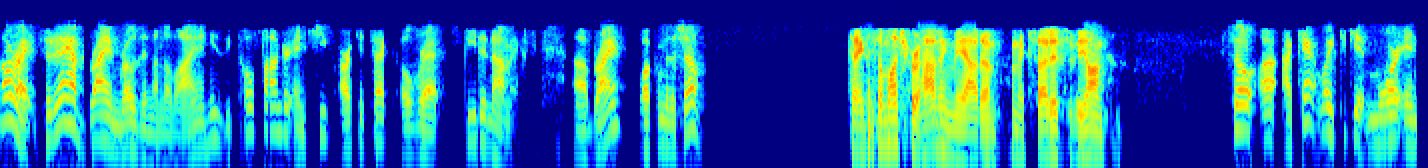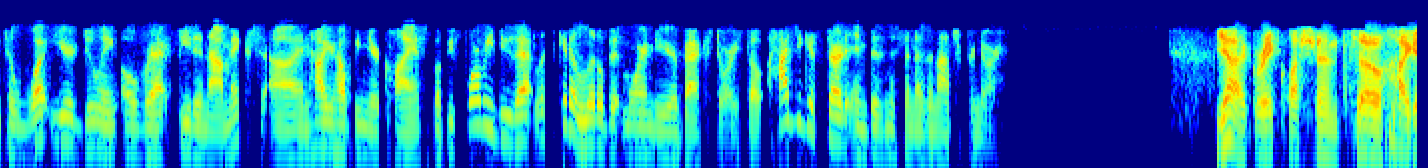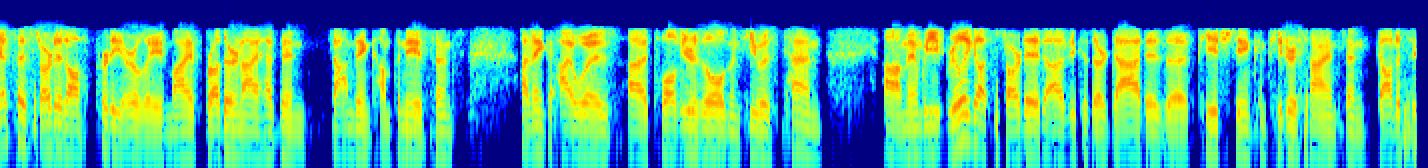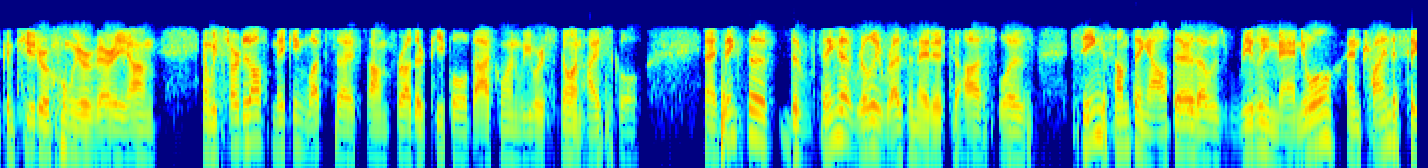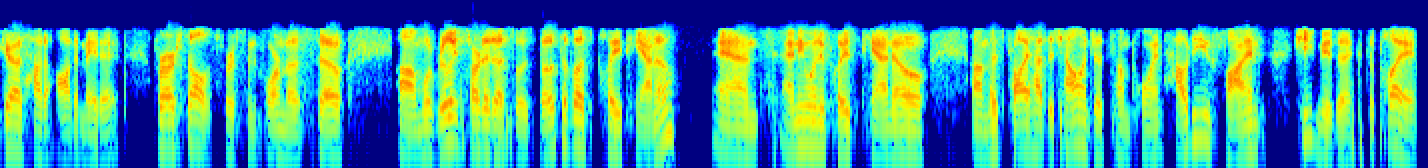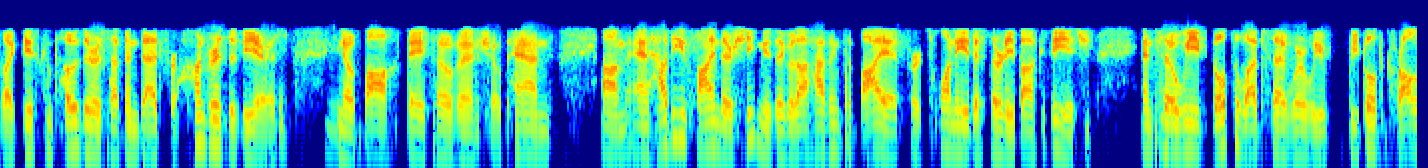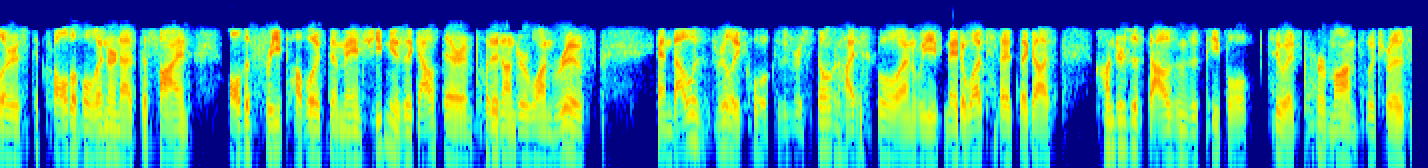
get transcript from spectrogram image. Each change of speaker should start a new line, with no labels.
All right, so today I have Brian Roizen on the line, and he's the co-founder and chief architect over at Feedonomics. Uh, Brian, welcome to the show.
Thanks so much for having me, Adam. I'm excited to be on.
So uh, I can't wait to get more into what you're doing over at Feedonomics uh, and how you're helping your clients. But before we do that, let's get a little bit more into your backstory. So how did you get started in business and as an entrepreneur?
Yeah, great question. So I guess I started off pretty early. My brother and I have been founding companies since I think I was uh, 12 years old and he was 10. Um, and we really got started uh, because our dad is a PhD in computer science and got us a computer when we were very young. And we started off making websites um, for other people back when we were still in high school. And I think the the thing that really resonated to us was seeing something out there that was really manual and trying to figure out how to automate it for ourselves first and foremost. So um, what really started us was both of us play piano, and anyone who plays piano um, has probably had the challenge at some point. How do you find sheet music to play? Like these composers have been dead for hundreds of years. Mm-hmm. You know, Bach, Beethoven, Chopin. Um, and how do you find their sheet music without having to buy it for 20 to 30 bucks each? And so we built a website where we, we built crawlers to crawl the whole internet to find all the free public domain sheet music out there and put it under one roof. And that was really cool because we were still in high school and we made a website that got hundreds of thousands of people to it per month, which was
